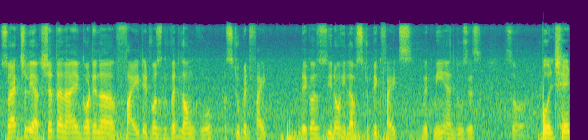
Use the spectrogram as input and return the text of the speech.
So actually, Akshat and I got in a fight. It was very long ago, a stupid fight, because you know he loves to pick fights with me and loses. So Bullshit.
